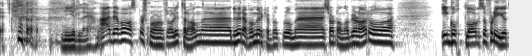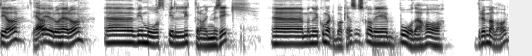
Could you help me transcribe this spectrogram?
Nydelig. Nei, det var spørsmålene fra lytterne. Eh, Du hører på Mørkeblått blod med Kjartan og Bjørnar, og i godt lag så flyr jo tida. Ja. Det gjør hun her òg. Vi må spille litt grann musikk. Uh, Men når vi kommer tilbake, så skal vi både ha drømmelag,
